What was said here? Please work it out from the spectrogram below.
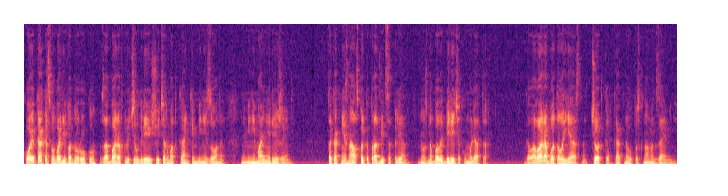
Кое-как освободив одну руку, Забара включил греющую термоткань комбинезона на минимальный режим так как не знал, сколько продлится плен. Нужно было беречь аккумулятор. Голова работала ясно, четко, как на выпускном экзамене.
